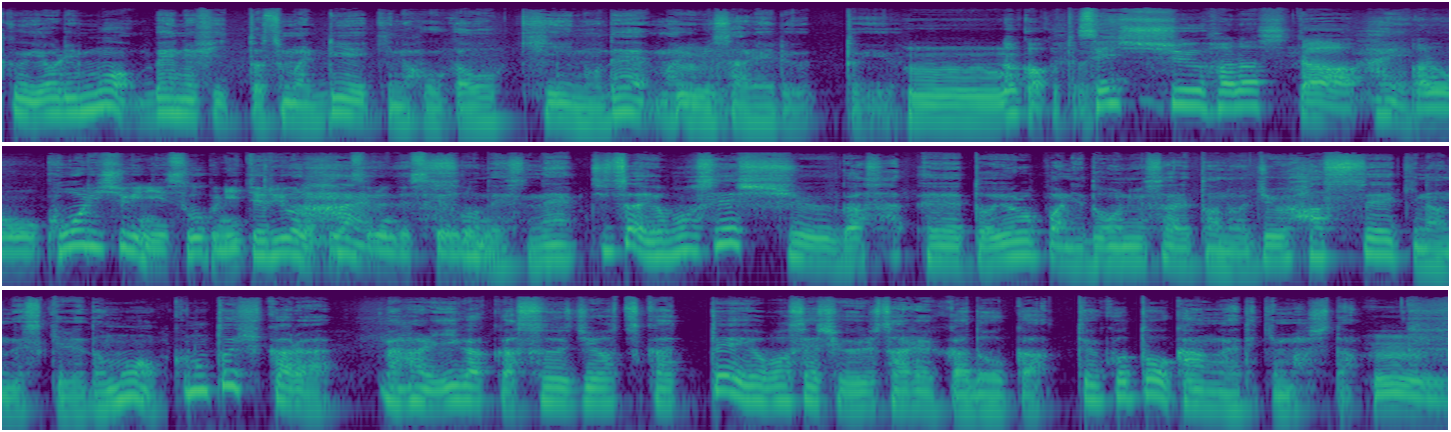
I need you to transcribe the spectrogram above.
クよりもベネフィットつまり利益の方が大きいので、まあ、許されるという、うん、なんか先週話した、はい、あの功利主義にすごく似てるような気がするんですけれども、はい、そうですね。実は予防接種が、えーと、ヨーロッパに導入されたのは18世紀なんですけれどもこの時からやはり医学が数字を使って予防接種が許されるかどうかということを考えてきました、うん、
